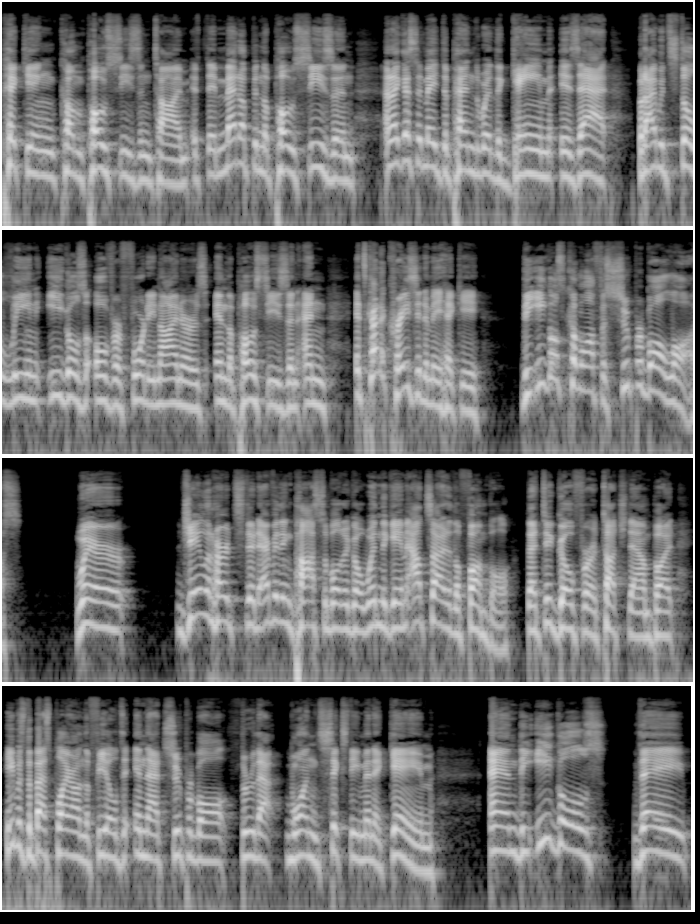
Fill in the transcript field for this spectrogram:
picking come postseason time. If they met up in the postseason, and I guess it may depend where the game is at, but I would still lean Eagles over 49ers in the postseason. And it's kind of crazy to me, Hickey. The Eagles come off a Super Bowl loss where Jalen Hurts did everything possible to go win the game outside of the fumble that did go for a touchdown, but he was the best player on the field in that Super Bowl through that one 60 minute game. And the Eagles, they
